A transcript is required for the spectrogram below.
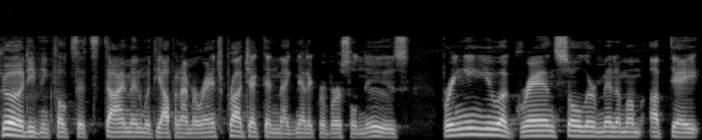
Good evening, folks. It's Diamond with the Oppenheimer Ranch Project and Magnetic Reversal News, bringing you a grand solar minimum update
